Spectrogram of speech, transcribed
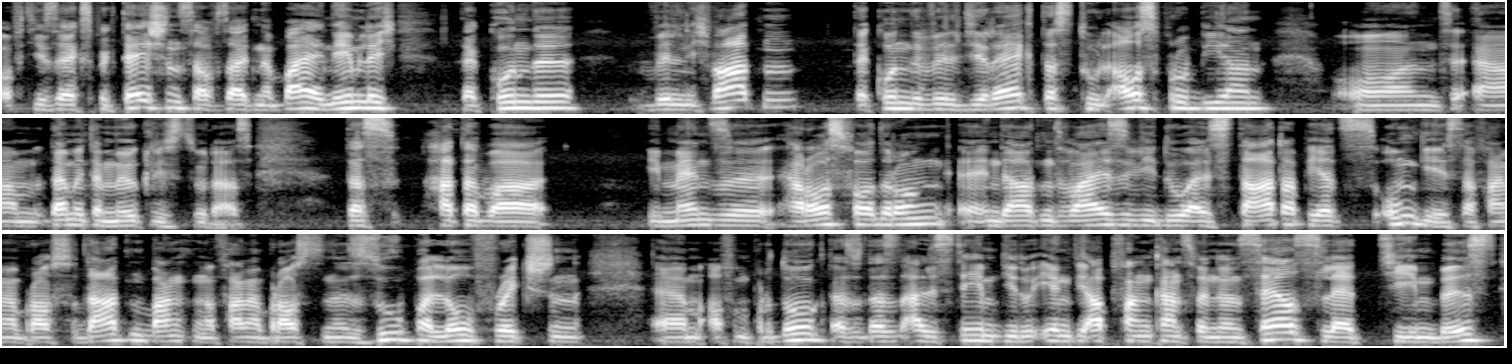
auf diese Expectations auf Seiten der Buyer, nämlich der Kunde will nicht warten, der Kunde will direkt das Tool ausprobieren und ähm, damit ermöglichst du das. Das hat aber immense Herausforderungen äh, in der Art und Weise, wie du als Startup jetzt umgehst. Auf einmal brauchst du Datenbanken, auf einmal brauchst du eine super Low Friction ähm, auf dem Produkt. Also das sind alles Themen, die du irgendwie abfangen kannst, wenn du ein Sales-led-Team bist.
